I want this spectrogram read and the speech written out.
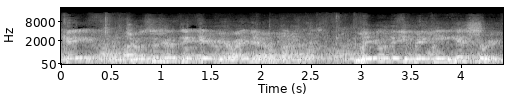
Okay, Joseph's gonna take care of you right now. Leonie making history.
